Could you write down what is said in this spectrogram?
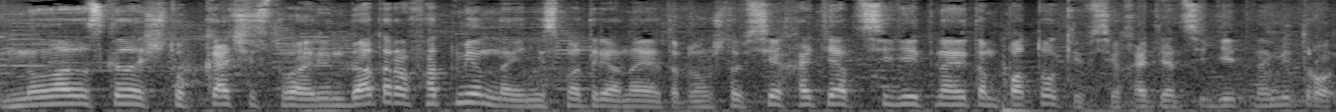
Но надо сказать, что качество арендаторов отменное, несмотря на это, потому что все хотят сидеть на этом потоке, все хотят сидеть на метро.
